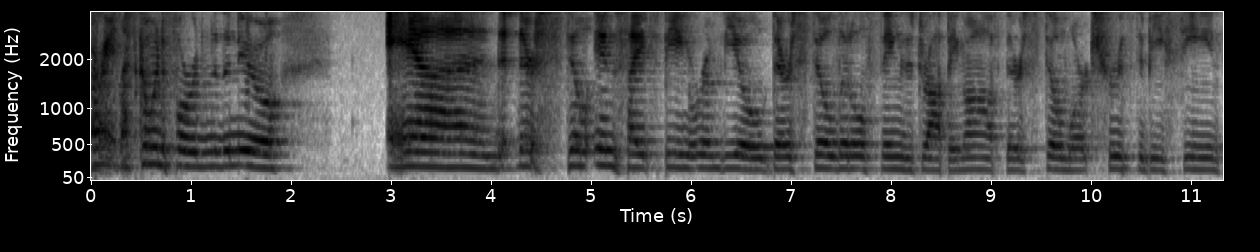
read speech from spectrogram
all right, let's go into forward into the new and there's still insights being revealed. There's still little things dropping off. There's still more truth to be seen.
